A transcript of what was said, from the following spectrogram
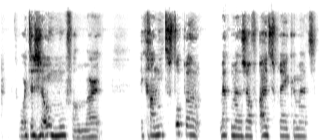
Ik word er zo moe van. Maar ik ga niet stoppen met mezelf uitspreken, met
